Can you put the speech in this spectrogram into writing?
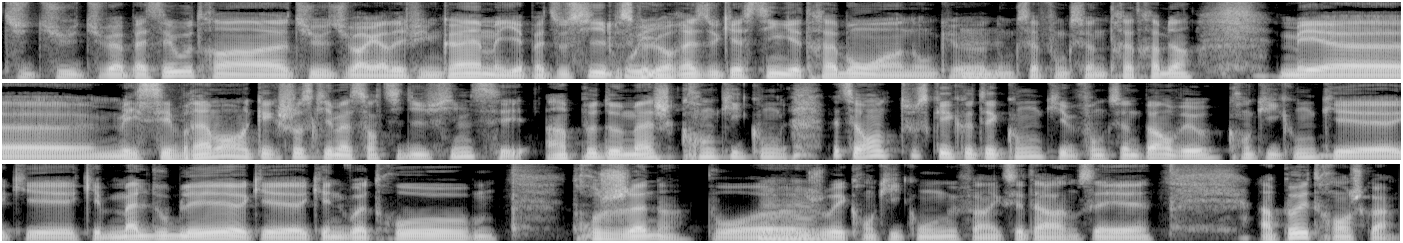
tu, tu, tu vas passer outre, hein, tu, tu vas regarder le film quand même, il n'y a pas de souci, parce Oui. que le reste du casting est très bon, hein, donc, euh, Mm. donc ça fonctionne très très bien. Mais, euh, mais c'est vraiment quelque chose qui m'a sorti du film, c'est un peu dommage. Cranky Kong, en fait, c'est vraiment tout ce qui est côté Kong qui ne fonctionne pas en VO. Cranky Kong qui est, qui est, qui est mal doublé, qui, est- qui a une voix trop, trop jeune pour euh, Mhm. jouer Cranky Kong, enfin, etc. C'est un peu étrange, quoi,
